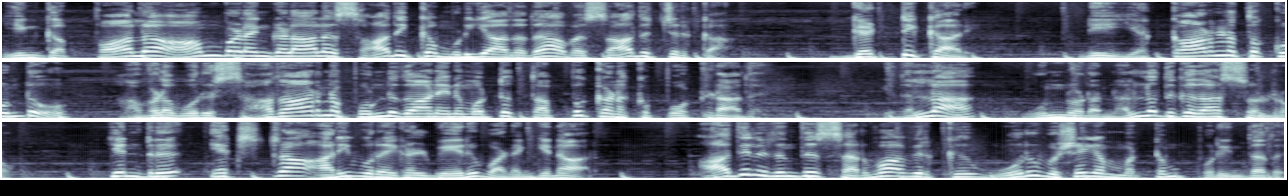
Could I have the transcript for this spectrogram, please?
இங்க பல ஆம்பளங்களால சாதிக்க முடியாததை அவ சாதிச்சிருக்கா. கெட்டிக்காரி. நீ எக்காரணத்தை கொண்டும் அவளை ஒரு சாதாரண பொண்ணுதானேன்னு மட்டும் தப்பு கணக்கு போட்டுடாத. இதெல்லாம் உன்னோட நல்லதுக்கு தான் சொல்றோம் என்று எக்ஸ்ட்ரா அறிவுரைகள் வேறு வழங்கினார். அதிலிருந்து சர்வாவிற்கு ஒரு விஷயம் மட்டும் புரிந்தது.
